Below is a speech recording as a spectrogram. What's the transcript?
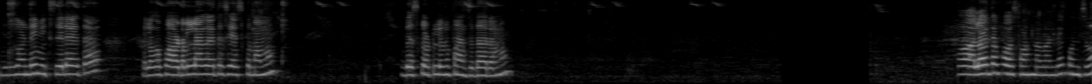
ఇదిగోండి మిక్సీలో అయితే ఇలాగ పౌడర్ లాగా అయితే చేసుకున్నాము. బిస్కెట్లను పంచదారను. పాలు అయితే పోసుకుంటున్నామండి కొంచెం.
